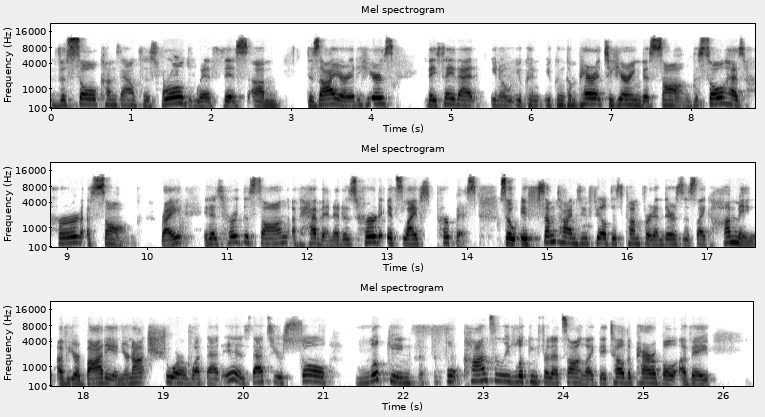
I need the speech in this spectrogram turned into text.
the soul comes down to this world with this um desire, it hears they say that you know you can you can compare it to hearing this song. The soul has heard a song right? It has heard the song of heaven. It has heard its life's purpose. So if sometimes you feel discomfort and there's this like humming of your body and you're not sure what that is that's your soul looking for constantly looking for that song. Like they tell the parable of a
